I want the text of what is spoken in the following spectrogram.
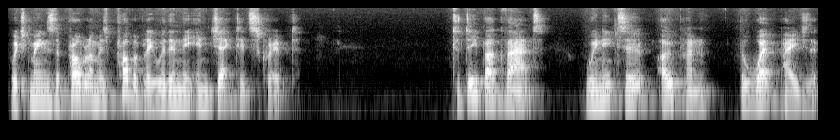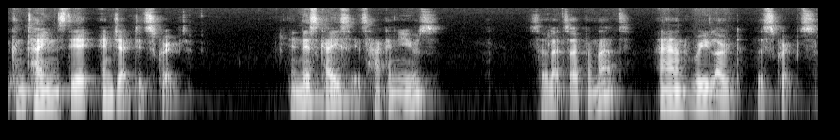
which means the problem is probably within the injected script. To debug that, we need to open the web page that contains the injected script. In this case, it's Hacker News. So let's open that and reload the scripts.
